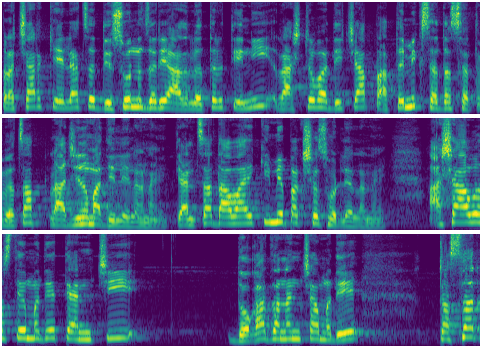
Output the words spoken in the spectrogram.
प्रचार केल्याचं दिसून जरी आलं तर त्यांनी राष्ट्रवादीच्या प्राथमिक सदस्यत्वाचा राजीनामा दिलेला नाही. त्यांचा दावा आहे की मी पक्ष सोडलेला नाही. अशा अवस्थेमध्ये त्यांची दोघा जणांच्यामध्ये कसर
